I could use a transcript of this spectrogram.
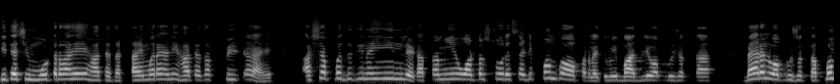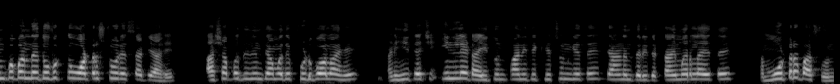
ही त्याची मोटर आहे हा त्याचा टायमर आहे आणि हा त्याचा फिल्टर आहे. अशा पद्धतीने ही इनलेट आता मी वॉटर स्टोरेजसाठी पंप वापरलाय. तुम्ही बादली वापरू शकता. बॅरल वापरू शकता. पंप बंद आहे तो फक्त वॉटर स्टोरेजसाठी आहे. अशा पद्धतीने त्यामध्ये फुटबॉल आहे आणि ही त्याची इनलेट आहे. इथून पाणी ते खेचून घेते त्यानंतर इथे टायमरला येते. मोटरपासून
